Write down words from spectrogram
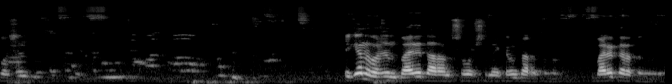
বসেন এখানে বসেন বাইরে দাঁড়ান সমস্যা নেই এখানে দাঁড়াতে পারেন বাইরে দাঁড়াতে পারেন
